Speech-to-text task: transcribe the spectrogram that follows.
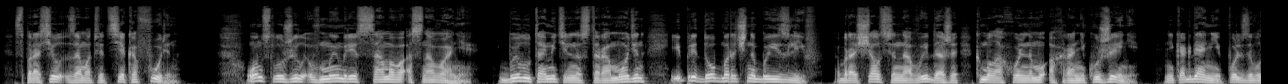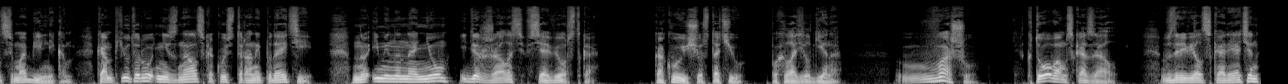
— спросил замответсека Фурин. Он служил в Мымре с самого основания, был утомительно старомоден и предобморочно боязлив, обращался на «вы» даже к малохольному охраннику Жени, никогда не пользовался мобильником, компьютеру не знал, с какой стороны подойти, но именно на нем и держалась вся верстка. «Какую еще статью?» — похолодил Гена. «Вашу». «Кто вам сказал?» — взревел Скорятин,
